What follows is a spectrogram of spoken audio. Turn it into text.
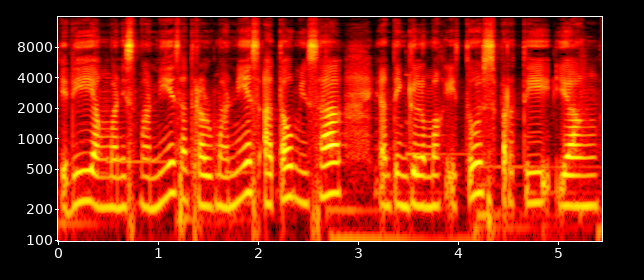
Jadi yang manis-manis yang terlalu manis atau misal yang tinggi lemak itu seperti yang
